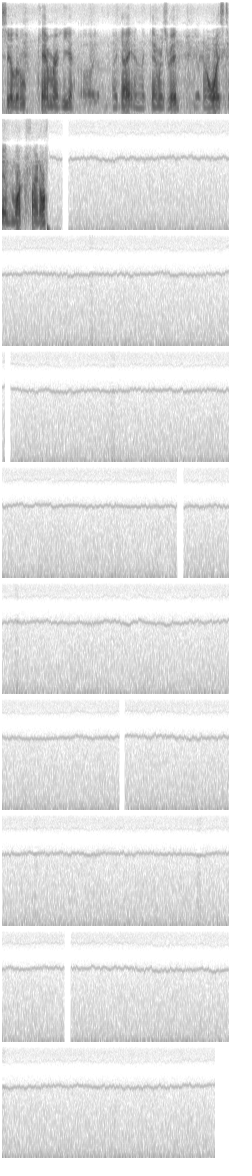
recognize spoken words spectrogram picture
see a little camera here, Oh, yeah. okay, and the camera's red. Yep. And I always turn the microphone off.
